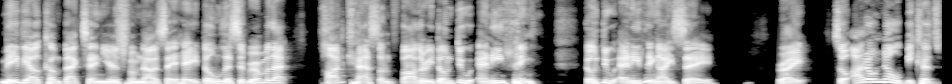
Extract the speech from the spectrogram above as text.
Maybe I'll come back 10 years from now and say, hey, don't listen. Remember that podcast on fathering? Don't do anything. Don't do anything I say. Right. So I don't know because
